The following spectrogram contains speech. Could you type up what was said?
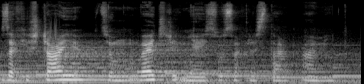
захищає в цьому вечорі ім'я Ісуса Христа. Амінь.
